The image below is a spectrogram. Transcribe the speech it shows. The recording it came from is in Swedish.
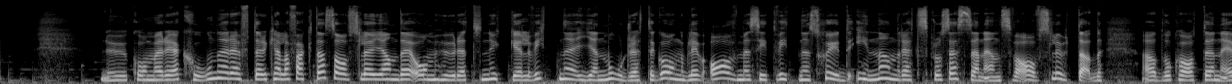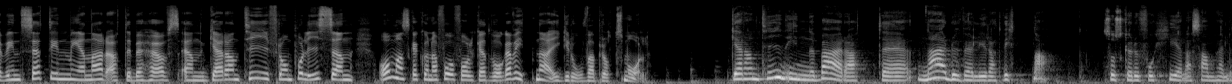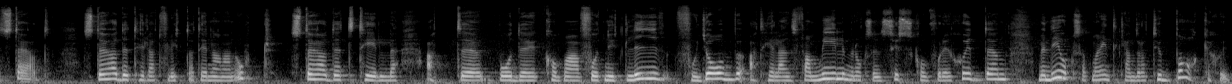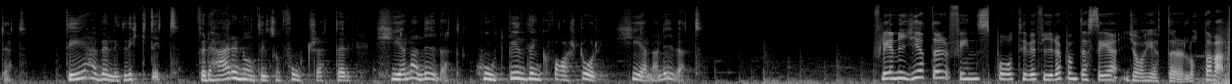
Nu kommer reaktioner efter Kalla faktas avslöjande om hur ett nyckelvittne i en mordrättegång blev av med sitt vittnesskydd innan rättsprocessen ens var avslutad. Advokaten Evin Settin menar att det behövs en garanti från polisen om man ska kunna få folk att våga vittna i grova brottsmål. Garantin innebär att eh, när du väljer att vittna så ska du få hela samhällets stöd. Stödet till att flytta till en annan ort, stödet till att eh, både komma, få ett nytt liv, få jobb, att hela ens familj men också en syskon får den skydden. Men det är också att man inte kan dra tillbaka skyddet. Det är väldigt viktigt, för det här är någonting som fortsätter hela livet. Hotbilden kvarstår hela livet. Fler nyheter finns på tv4.se. Jag heter Lotta Wall.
